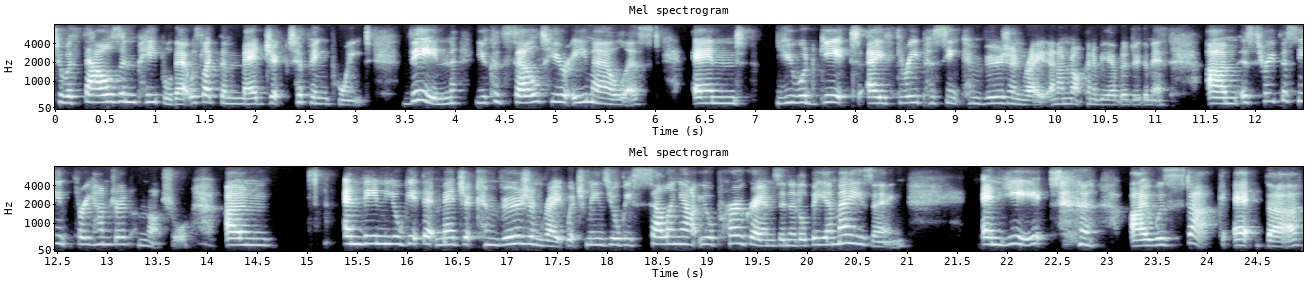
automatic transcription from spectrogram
to a thousand people, that was like the magic tipping point. Then you could sell to your email list and you would get a 3% conversion rate. And I'm not going to be able to do the math. Um, is 3% 300? I'm not sure. Um, and then you'll get that magic conversion rate, which means you'll be selling out your programs and it'll be amazing. And yet I was stuck at the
